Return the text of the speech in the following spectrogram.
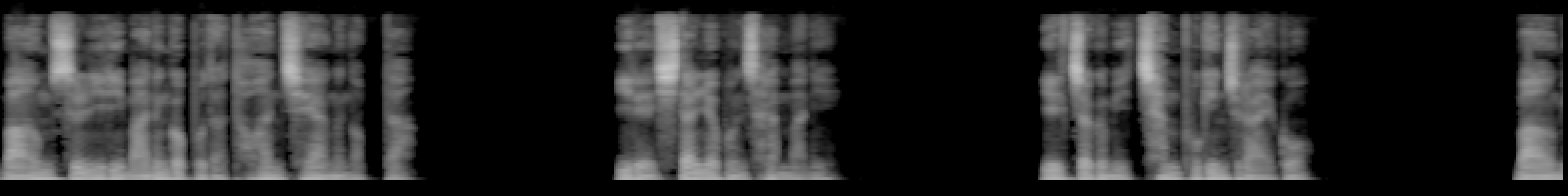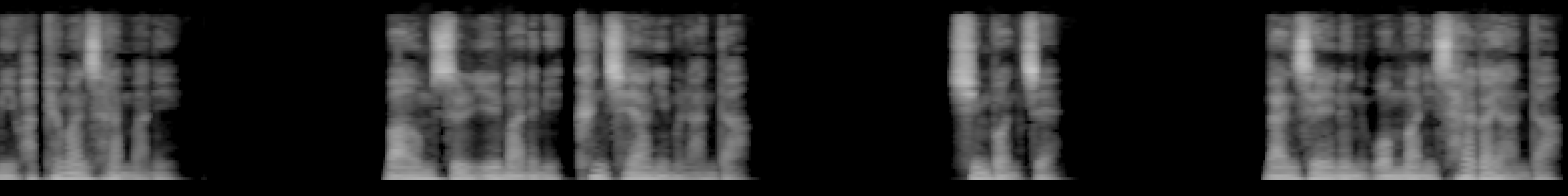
마음 쓸 일이 많은 것보다 더한 재앙은 없다. 일에 시달려 본 사람만이 일적음이 참 복인 줄 알고 마음이 화평한 사람만이 마음 쓸 일 많음이 큰 재앙임을 안다. 쉰 번째. 난세에는 원만히 살아가야 한다.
